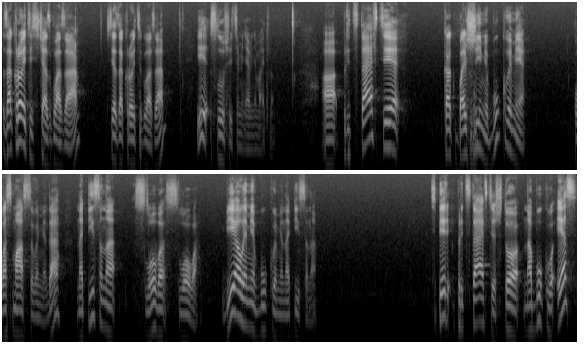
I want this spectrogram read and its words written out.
закройте сейчас глаза, все закройте глаза и слушайте меня внимательно. А, представьте, как большими буквами, пластмассовыми, да, написано слово «слово». Белыми буквами написано – Теперь представьте, что на букву «С»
